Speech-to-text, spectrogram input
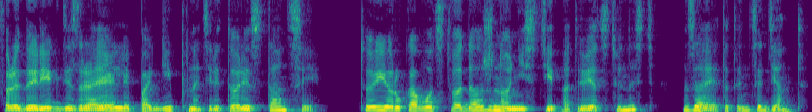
Фредерик Дизраэлли погиб на территории станции, то ее руководство должно нести ответственность за этот инцидент.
